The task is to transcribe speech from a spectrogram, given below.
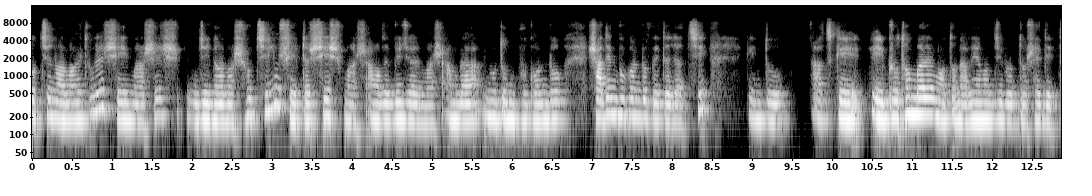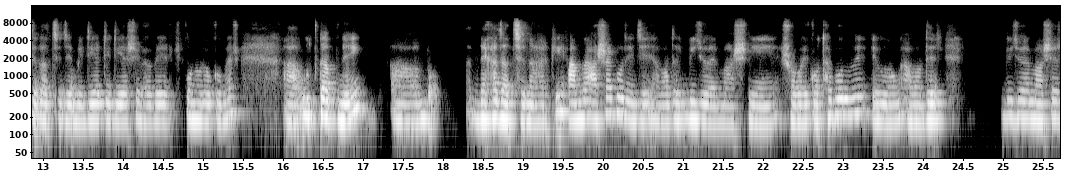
হচ্ছে নয় মাস ধরে, সেই মাসের যে নয় মাস হচ্ছিল সেটার শেষ মাস, আমাদের বিজয়ের মাস, আমরা নতুন ভূখণ্ড, স্বাধীন ভূখণ্ড পেতে যাচ্ছি, কিন্তু আজকে এই প্রথমবারের মতন আমি আমার জীবদ্দশায় দেখতে পাচ্ছি যে মিডিয়া টিডিয়া সেভাবে কোনো রকমের উত্তাপ নেই দেখা যাচ্ছে না আর কি আমরা আশা করি যে আমাদের বিজয়ের মাস নিয়ে সবাই কথা বলবে এবং আমাদের বিজয় মাসের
